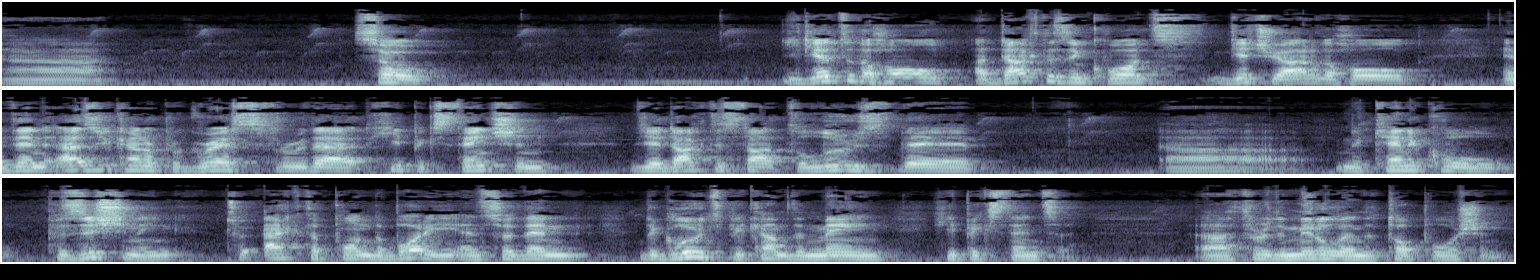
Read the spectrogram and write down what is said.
Uh, so you get to the hole, adductors and quads get you out of the hole. And then as you kind of progress through that hip extension, the adductors start to lose their uh, mechanical positioning to act upon the body. And so then the glutes become the main hip extensor uh, through the middle and the top portion.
